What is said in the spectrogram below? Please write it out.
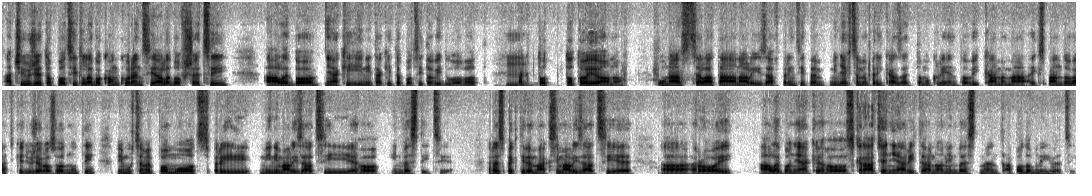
A či už je to pocit, lebo konkurencia, lebo všetci, alebo nejaký iný takýto pocitový dôvod, hmm. tak to, toto je ono u nás celá tá analýza, v princípe my nechceme prikázať tomu klientovi, kam má expandovať, keď už je rozhodnutý. My mu chceme pomôcť pri minimalizácii jeho investície, respektíve maximalizácie uh, ROI alebo nejakého skrátenia return on investment a podobných vecí.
